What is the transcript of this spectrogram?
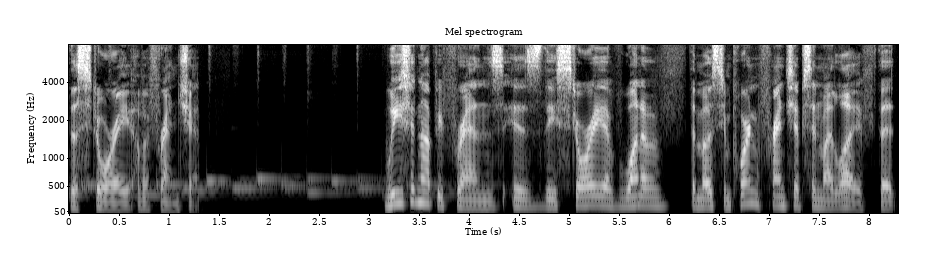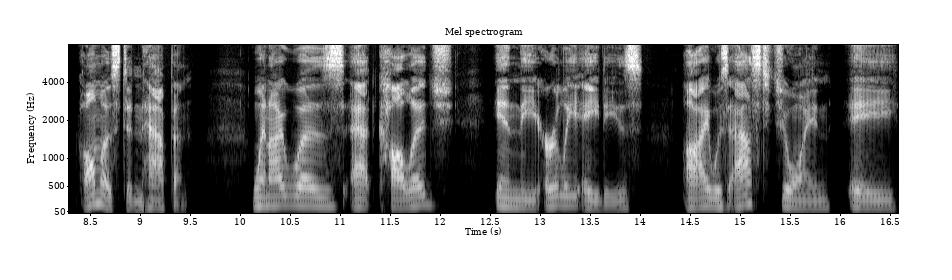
The Story of a Friendship. We Should Not Be Friends is the story of one of the most important friendships in my life that almost didn't happen. When I was at college in the early 80s, I was asked to join a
